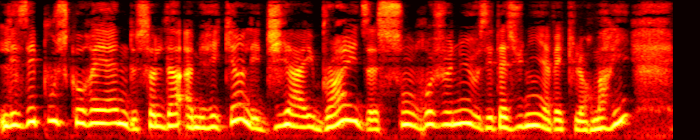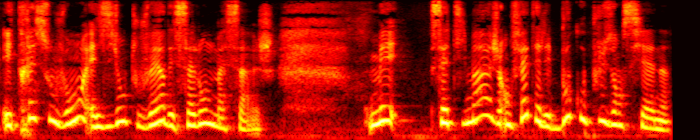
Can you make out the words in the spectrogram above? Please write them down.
Les épouses coréennes de soldats américains, les GI Brides, sont revenues aux États-Unis avec leur mari et très souvent, elles y ont ouvert des salons de massage. Mais cette image, en fait, elle est beaucoup plus ancienne.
